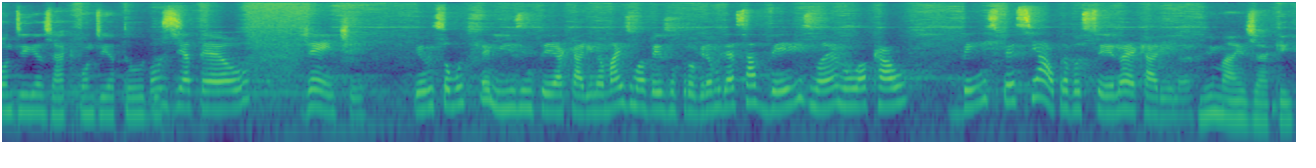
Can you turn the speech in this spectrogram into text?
Bom dia, Jaque. Bom dia a todos. Bom dia, Theo. Gente, eu estou muito feliz em ter a Karina mais uma vez no programa e dessa vez, não é, num local bem especial para você, não é, Karina? Demais, Jaque.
